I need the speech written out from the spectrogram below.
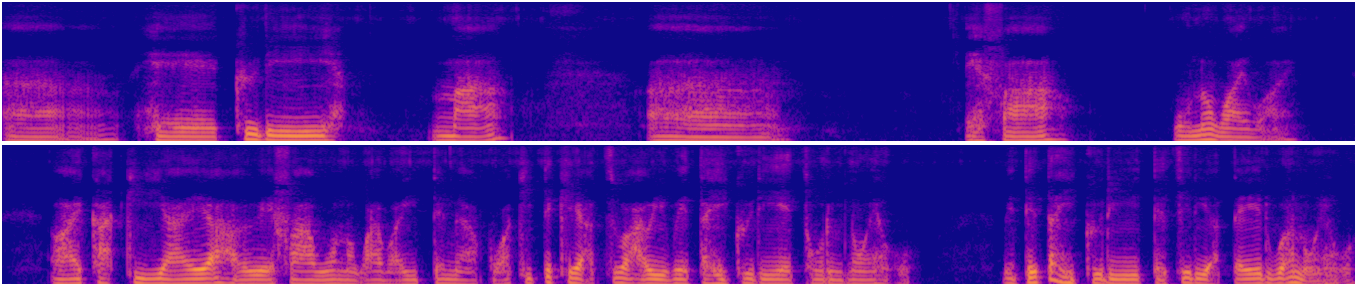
uh, he kuri mā, uh, e whā Wōna waewae. Āe ka kīia e ahau e whā wōna waewae i te mea kua kite kē atu ahau i wētahi kurī e toru noa iho. Me tētahi kurī i te tiriata e rua noa iho,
